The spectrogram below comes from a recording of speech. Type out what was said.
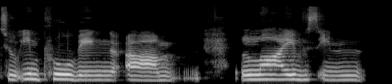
to improving um, lives in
